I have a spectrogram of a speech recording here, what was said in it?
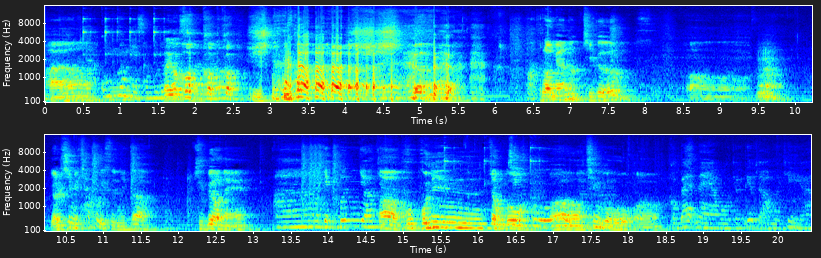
음. 아. 내가 꼼꼼해서 나 이거 컷컷 컷. 아, 그러면은 지금 어 열심히 찾고 있으니까 주변에 아 예쁜 여자 어, 보- 본인 정도 친구. 어, 음. 친구 어. có bạn nào giới thiệu cho ông ấy gì à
